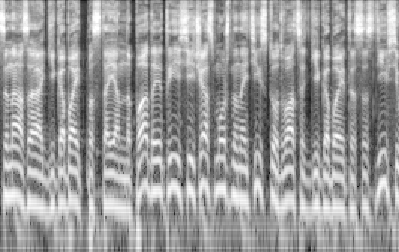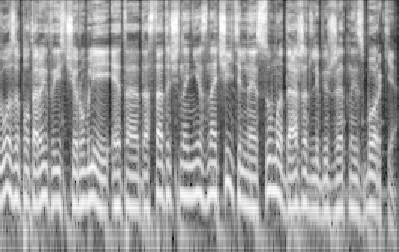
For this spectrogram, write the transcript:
Цена за гигабайт постоянно падает, и сейчас можно найти 120 гигабайт SSD всего за 1500 рублей. Это достаточно незначительная сумма даже для бюджетной сборки.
